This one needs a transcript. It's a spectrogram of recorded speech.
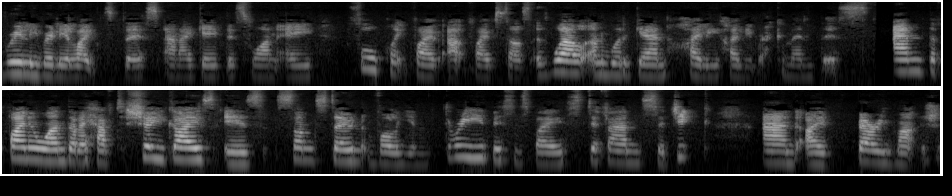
really, really liked this, and I gave this one a 4.5 out of 5 stars as well, and would again highly, highly recommend this. And the final one that I have to show you guys is Sunstone Volume 3. This is by Stefan Sejic, and I very much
